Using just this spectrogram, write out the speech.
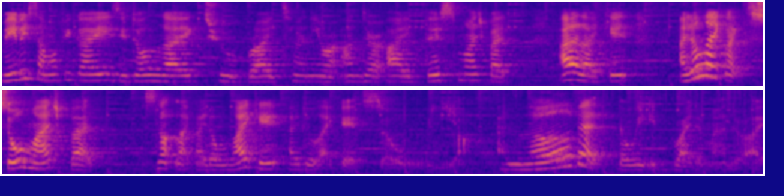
maybe some of you guys you don't like to brighten your under eye this much but i like it i don't like like so much but it's not like i don't like it i do like it so yeah. I love it, the way it brightens my under eye.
